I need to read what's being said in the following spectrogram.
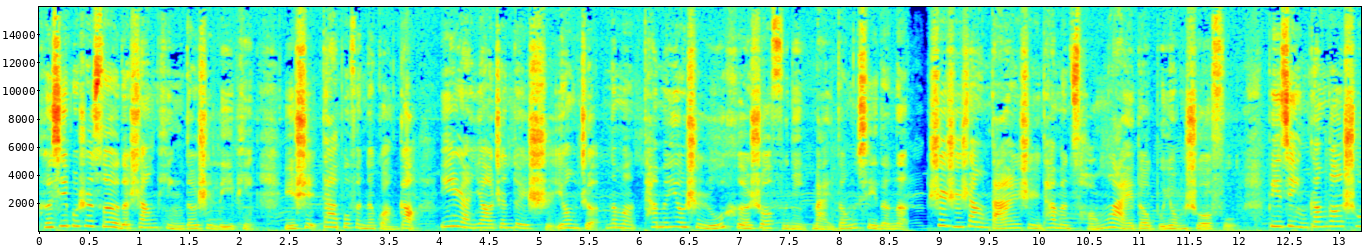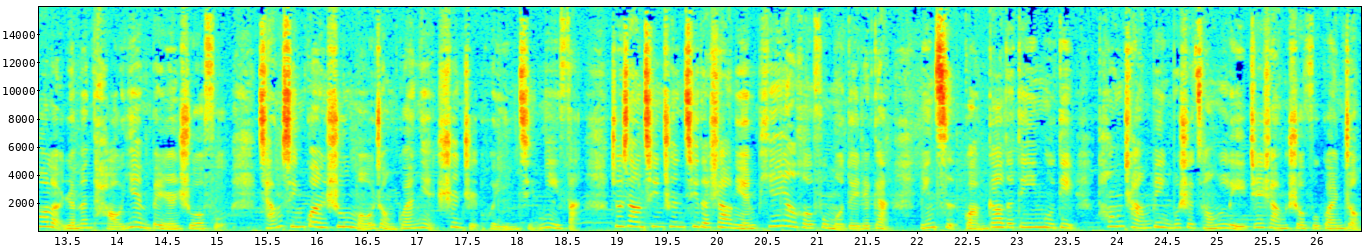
可惜不是所有的商品都是礼品，于是大部分的广告依然要针对使用者。那么他们又是如何说服你买东西的呢？事实上，答案是他们从来都不用说服。毕竟刚刚说了，人们讨厌被人说服，强行灌输某种观念，甚至会引起逆反。就像青春期的少年偏要和父母对着干，因此广告的第一目的通常并不是从理智上说服观众，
